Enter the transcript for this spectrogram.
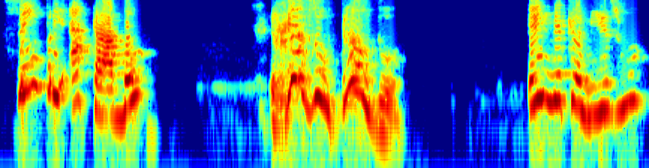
sempre acabam resultando em mecanismo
